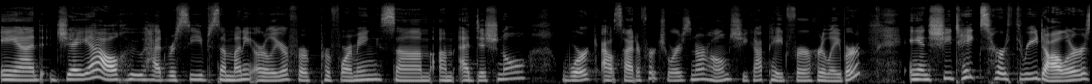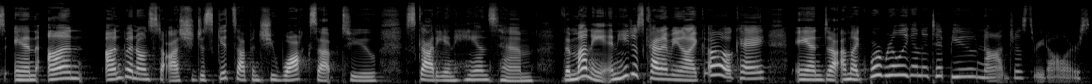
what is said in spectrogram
and JL, who had received some money earlier for performing some um, additional work outside of her chores in our home, she got paid for her labor. And she takes her $3 and un- unbeknownst to us, she just gets up and she walks up to Scotty and hands him the money. And he just kind of being like, oh, okay. And uh, I'm like, we're really going to tip you, not just $3.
